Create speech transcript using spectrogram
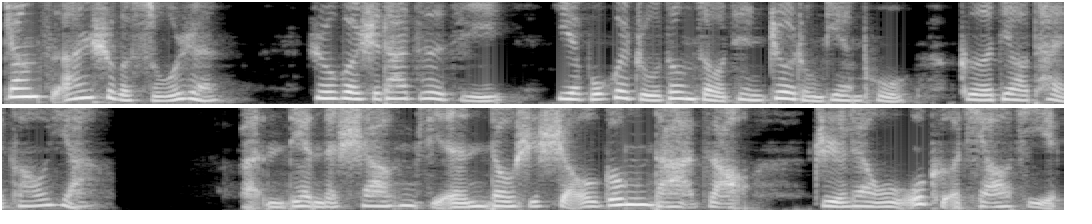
张子安是个俗人，如果是他自己。也不会主动走进这种店铺，格调太高雅。本店的商品都是手工打造，质量无可挑剔，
